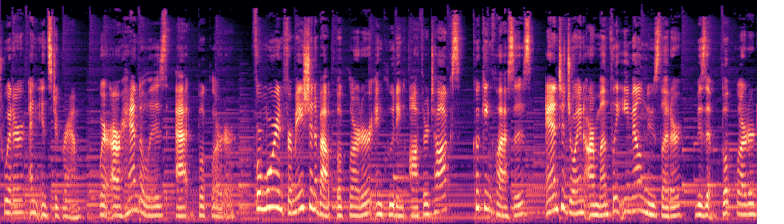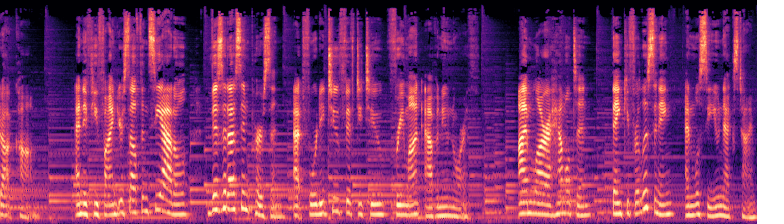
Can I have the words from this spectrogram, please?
Twitter, and Instagram, where our handle is at Booklarder. For more information about Booklarder, including author talks, cooking classes, and to join our monthly email newsletter, visit booklarder.com. And if you find yourself in Seattle, visit us in person at 4252 Fremont Avenue North. I'm Lara Hamilton. Thank you for listening, and we'll see you next time.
